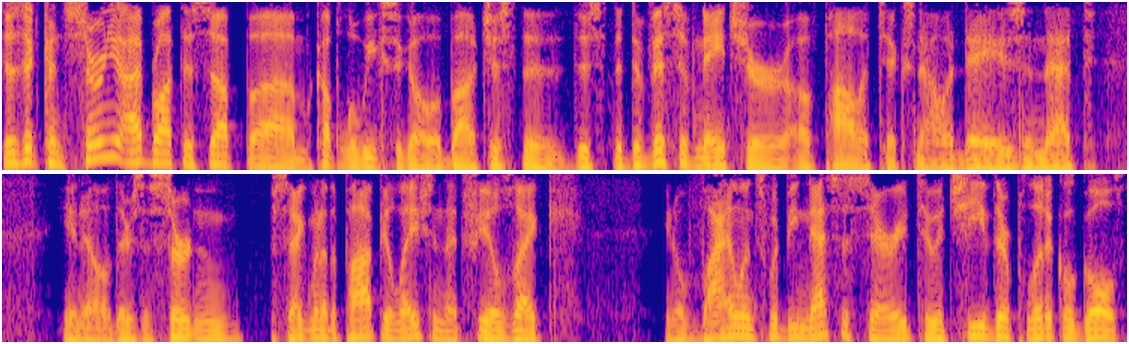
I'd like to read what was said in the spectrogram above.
Does it concern you? I brought this up um, a couple of weeks ago about just the this the divisive nature of politics nowadays, and that you know there's a certain segment of the population that feels like you know, violence would be necessary to achieve their political goals.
